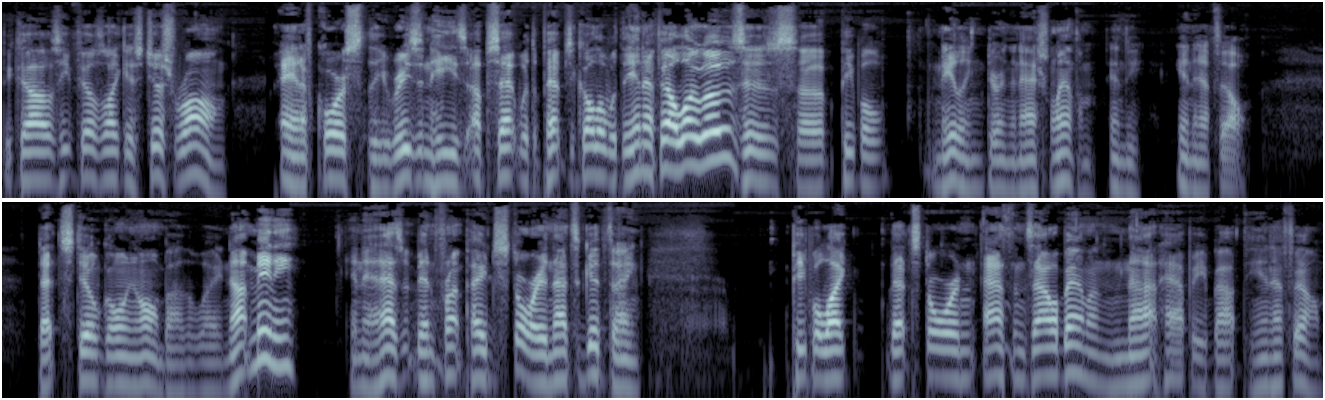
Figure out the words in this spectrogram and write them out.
because he feels like it's just wrong. And of course, the reason he's upset with the Pepsi Cola with the NFL logos is uh, people kneeling during the national anthem in the NFL. That's still going on, by the way. Not many, and it hasn't been front page story, and that's a good thing. People like that store in Athens, Alabama, not happy about the NFL.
